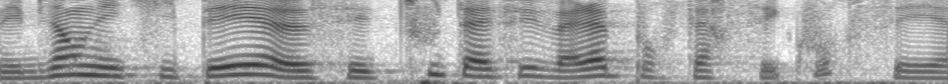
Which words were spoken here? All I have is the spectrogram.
est bien équipé, euh, c'est tout à fait valable pour faire ses courses. Et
